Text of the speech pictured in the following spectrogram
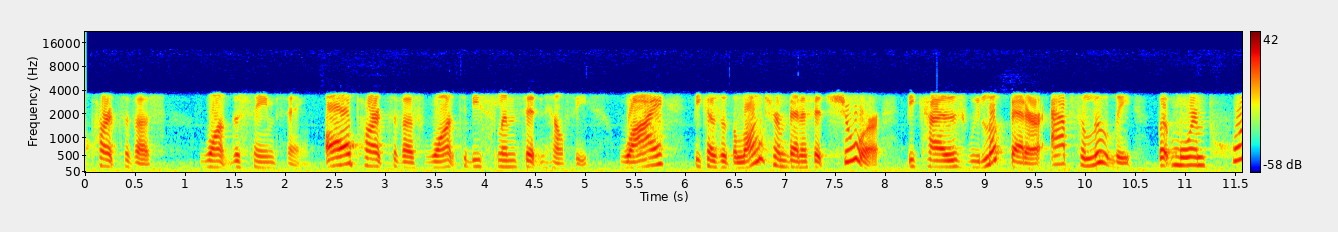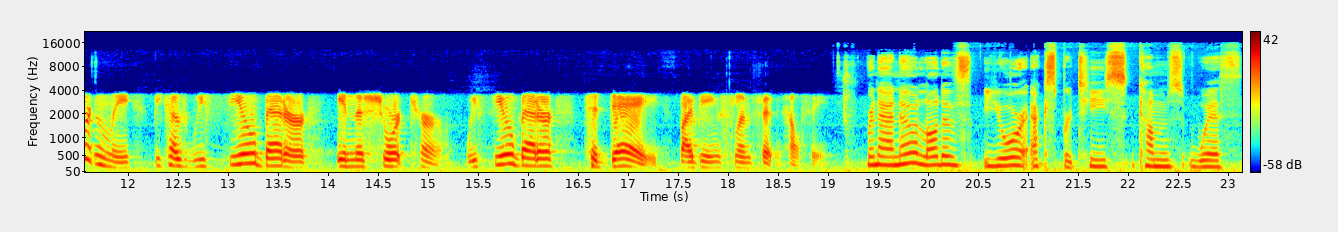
parts of us want the same thing. All parts of us want to be slim, fit and healthy. Why? Because of the long-term benefits, sure. Because we look better, absolutely. But more importantly, because we feel better in the short term. We feel better today by being slim, fit, and healthy. Renee, I know a lot of your expertise comes with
